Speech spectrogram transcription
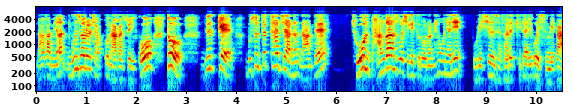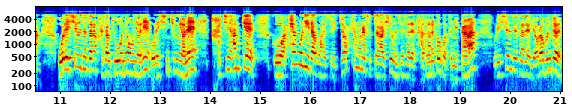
나가면 문서를 잡고 나갈 수 있고 또 늦게 무슨 뜻하지 않은 나한테 좋은 반가운 소식이 들어오는 해운년이 우리 시은세사를 기다리고 있습니다. 올해 시은세사는 가장 좋은 해운년이 올해 신축년에 같이 함께 그 행운이라고 할 수 있죠. 행운의 숫자가 시은세살에 다 다를 것 같으니까 우리 시은세살에 여러분들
